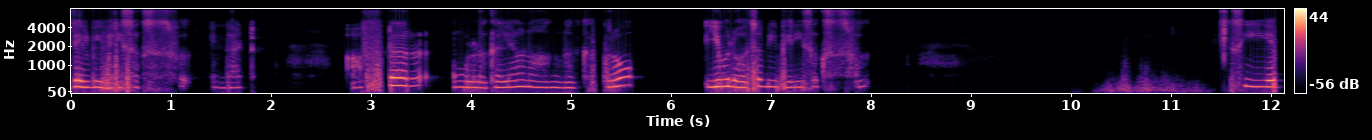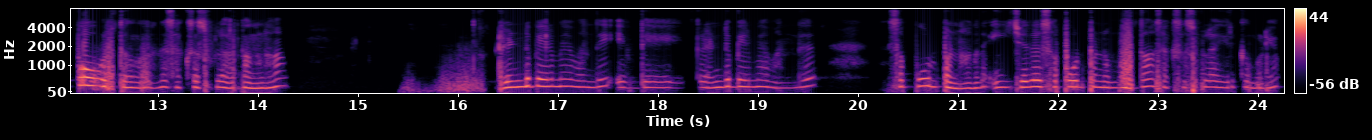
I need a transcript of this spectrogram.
they'll be very successful in that after உங்களோட கல்யாணம் ஆகினதுக்கப்புறம் you will also be very successful சி எப்போ ஒருத்தவங்க வந்து சக்ஸஸ்ஃபுல்லாக இருப்பாங்கன்னா ரெண்டு பேருமே வந்து இஃப் தே ரெண்டு பேருமே வந்து சப்போர்ட் பண்ணாங்கன்னா ஈச் எதர் சப்போர்ட் பண்ணும்போது தான் சக்ஸஸ்ஃபுல்லாக இருக்க முடியும்.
